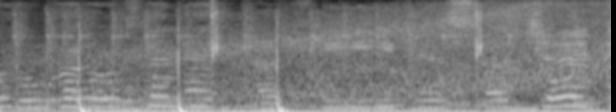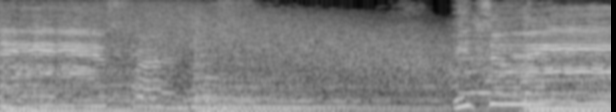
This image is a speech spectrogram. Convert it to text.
the world tonight I in such a different between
